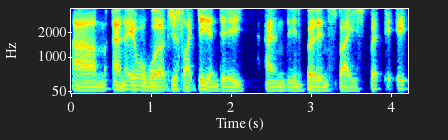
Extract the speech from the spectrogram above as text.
um, and it will work just like D and D and but in space. But it, it,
